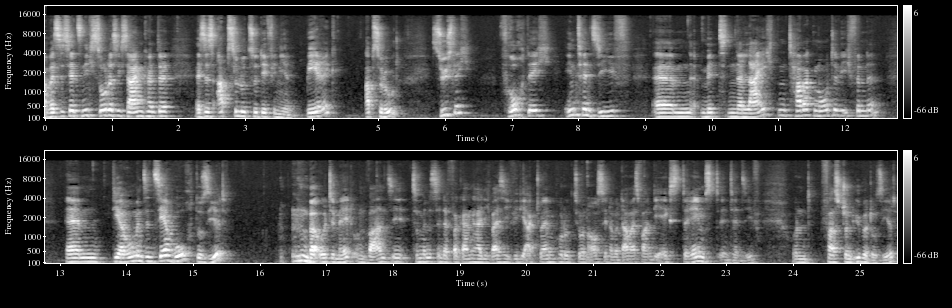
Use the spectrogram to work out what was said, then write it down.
Aber es ist jetzt nicht so, dass ich sagen könnte, es ist absolut zu definieren. Beerig, absolut. Süßlich, fruchtig, intensiv, ähm, mit einer leichten Tabaknote, wie ich finde. Ähm, die Aromen sind sehr hoch dosiert bei Ultimate und waren sie zumindest in der Vergangenheit, ich weiß nicht, wie die aktuellen Produktionen aussehen, aber damals waren die extremst intensiv und fast schon überdosiert.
